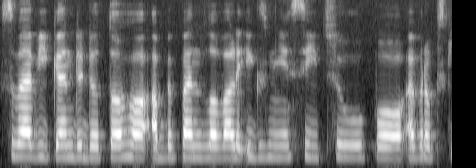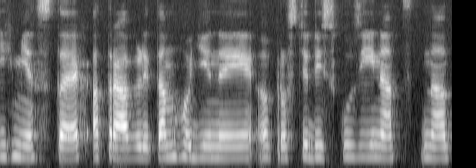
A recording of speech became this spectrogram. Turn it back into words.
své víkendy do toho, aby pendlovali x měsíců po evropských městech a trávili tam hodiny eh, prostě diskuzí nad, nad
